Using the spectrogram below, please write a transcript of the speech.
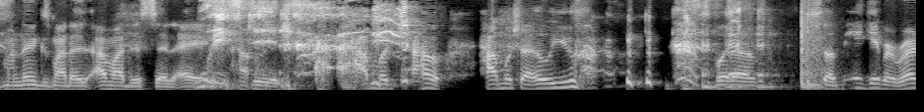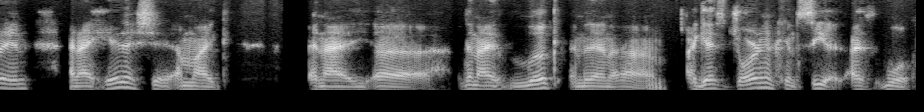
My niggas might I might have said, "Hey, Wasted. How, how much? How, how much I owe you?" but um, so me and Gabe are running, and I hear that shit. I'm like, and I uh, then I look, and then um, I guess Jordan can see it. I well,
